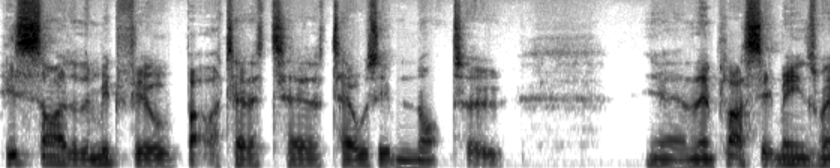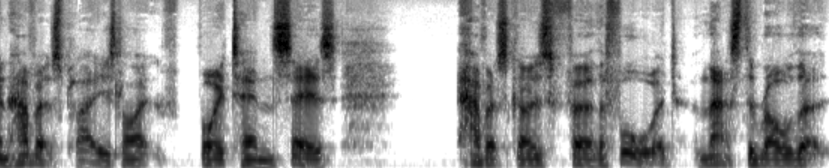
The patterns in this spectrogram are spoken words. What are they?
his side of the midfield, but Arteta tells him not to. Yeah, and then plus it means when Havertz plays, like Boy 10 says, Havertz goes further forward. And that's the role that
